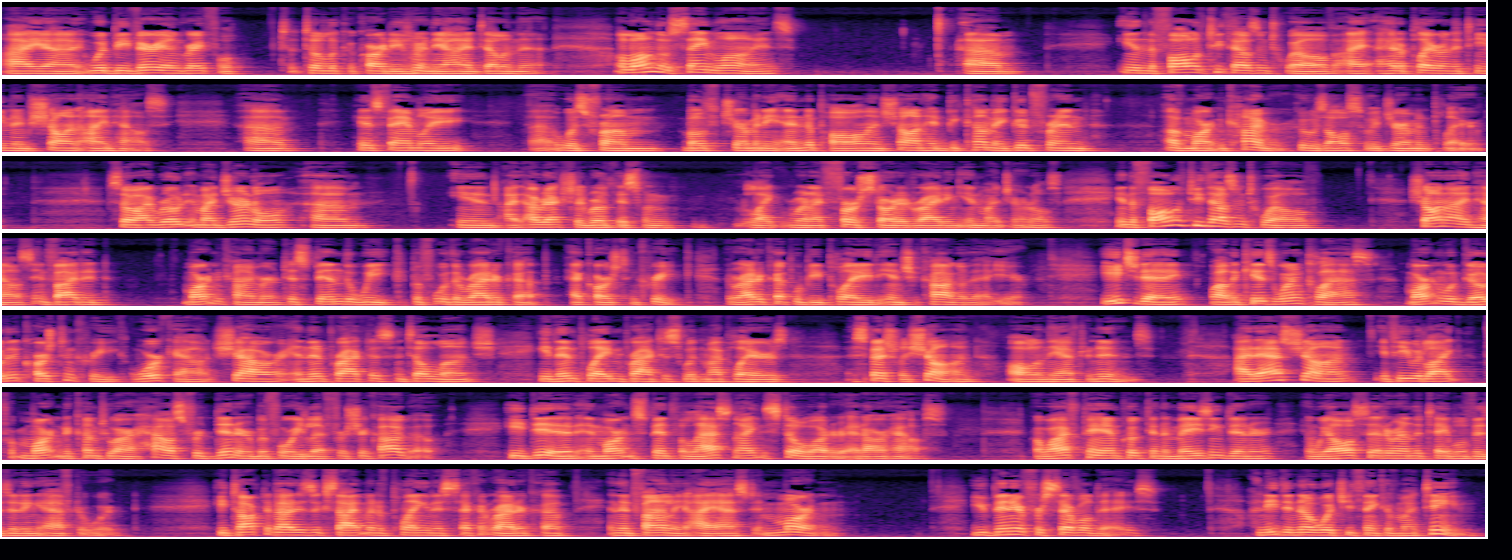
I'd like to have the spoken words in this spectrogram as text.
I uh, would be very ungrateful to, to look a car dealer in the eye and tell him that. Along those same lines, um, in the fall of 2012, I, I, had a player on the team named Sean Einhaus. Um, his family uh, was from both Germany and Nepal, and Sean had become a good friend of Martin Kaymer, who was also a German player. So I wrote in my journal, um, in I, I actually wrote this one like when I first started writing in my journals. In the fall of 2012, Sean Einhaus invited Martin Kaymer to spend the week before the Ryder Cup at Karsten Creek. The Ryder Cup would be played in Chicago that year. Each day, while the kids were in class, Martin would go to Karsten Creek, work out, shower, and then practice until lunch. He then played and practiced with my players, especially Sean, all in the afternoons. I had asked Sean if he would like for Martin to come to our house for dinner before he left for Chicago. He did, and Martin spent the last night in Stillwater at our house. My wife Pam cooked an amazing dinner, and we all sat around the table visiting afterward. He talked about his excitement of playing in his second Ryder Cup, and then finally I asked him, Martin, You've been here for several days. I need to know what you think of my team.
